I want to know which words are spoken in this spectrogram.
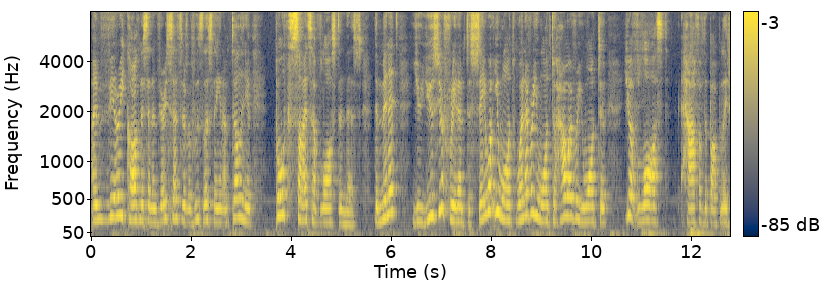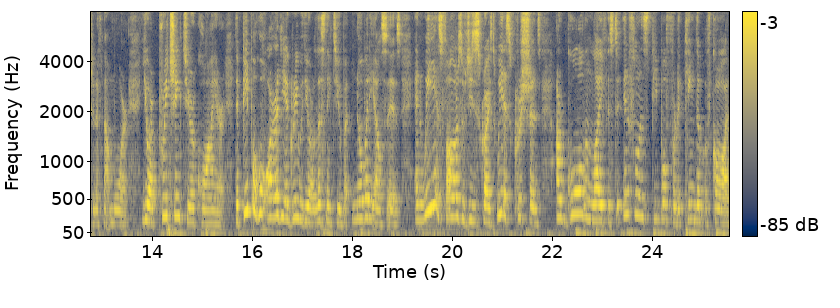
I'm very cognizant and very sensitive of who's listening, and I'm telling you, both sides have lost in this. The minute you use your freedom to say what you want, whenever you want to, however you want to, you have lost half of the population, if not more. You are preaching to your choir. The people who already agree with you are listening to you, but nobody else is. And we, as followers of Jesus Christ, we as Christians, our goal in life is to influence people for the kingdom of God.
